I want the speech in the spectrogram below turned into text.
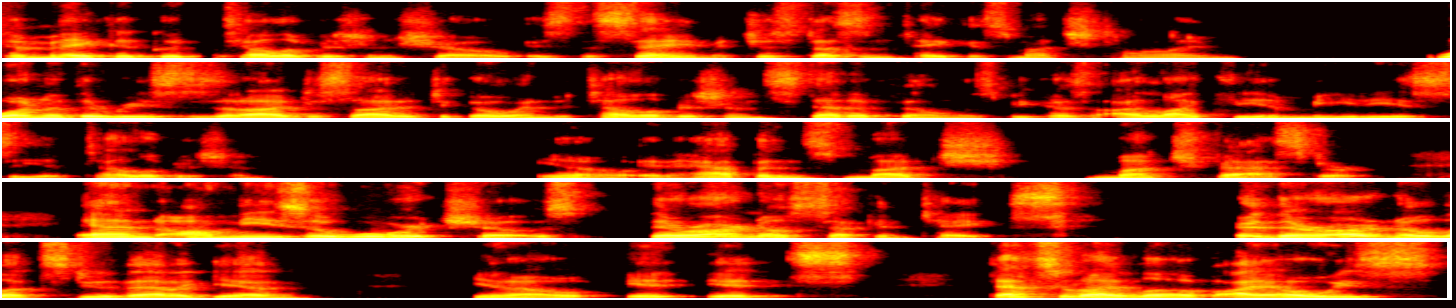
To make a good television show is the same. It just doesn't take as much time one of the reasons that I decided to go into television instead of film is because I like the immediacy of television. You know, it happens much, much faster. And on these award shows, there are no second takes. There are no let's do that again. You know, it it's that's what I love. I always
